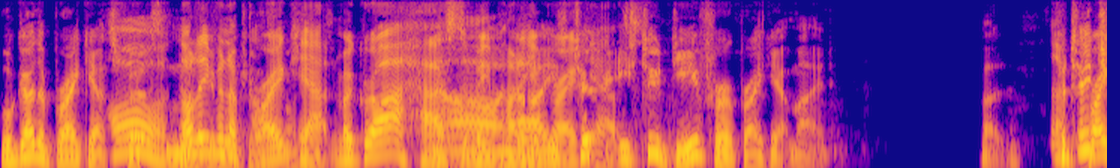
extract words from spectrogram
we'll go the breakouts first. Oh, and then not even a breakout. rankings. McGrath has to be No, part no, of your he's too, breakout. he's too dear for a breakout made. But uh, potentially,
